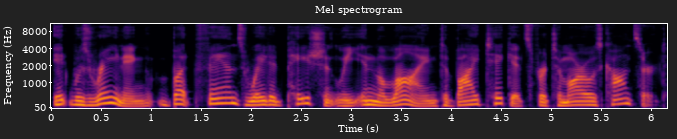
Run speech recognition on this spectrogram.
It was raining, but fans waited patiently in the line to buy tickets for tomorrow's concert.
